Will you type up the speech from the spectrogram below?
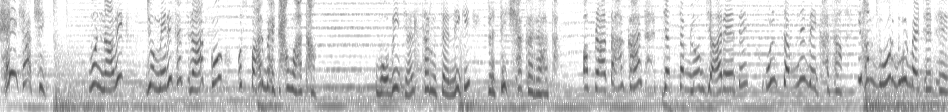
है एक साक्षी। वो नाविक जो मेरे साथ रात को उस पार बैठा हुआ था। वो भी जल स्तर उतरने की प्रतीक्षा कर रहा था। और प्रातः काल जब सब लोग जा रहे थे उन सबने देखा था कि हम दूर दूर बैठे थे।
